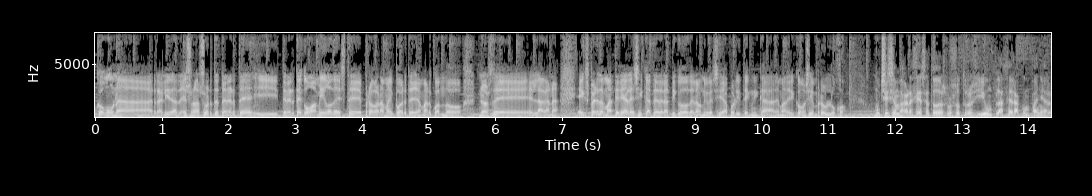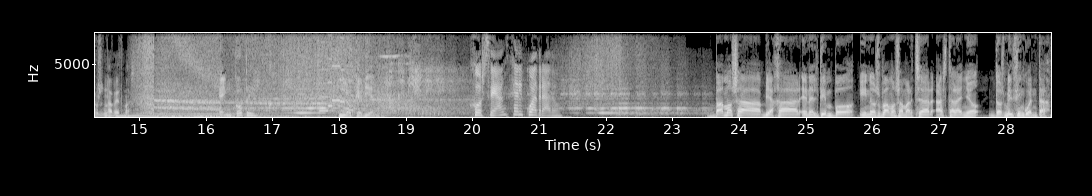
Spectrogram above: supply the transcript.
como una realidad. Es una suerte tenerte y tenerte como amigo de este programa y poderte llamar cuando nos dé la gana. Experto en materiales y catedrático de la Universidad Politécnica de Madrid. Como siempre, un lujo. Muchísimas gracias a todos vosotros y un placer acompañaros una vez más. En COPE, lo que viene. José Ángel Cuadrado. Vamos a viajar en el tiempo y nos vamos a marchar hasta el año 2050.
